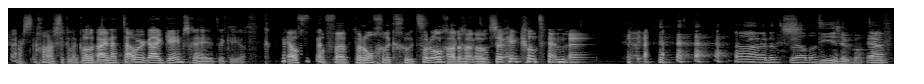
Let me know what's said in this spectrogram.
Hartst- gewoon hartstikke leuk. We hadden bijna Tower Guy Games geheten, Kiel. Ja, of of eh, per ongeluk goed. Voor ongeluk hadden we goed, ook. ook eh, een contender. Oh, dat is geweldig. Die is ook wel Ja. tof.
